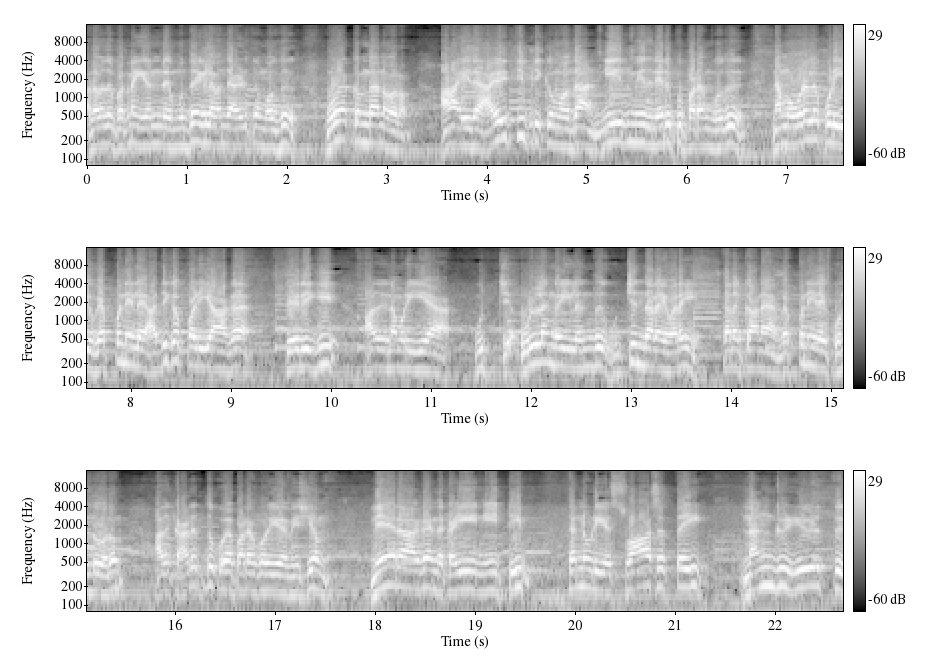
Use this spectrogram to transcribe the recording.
அதாவது பார்த்தீங்கன்னா இரண்டு முதிரைகளை வந்து அழுத்தும் போது உறக்கம் தான் வரும். ஆனால் இதை அழுத்தி பிடிக்கும் போது தான் நீர் மீது நெருப்பு படும் போது நம்ம உடலுக்குரிய வெப்பநிலை அதிகப்படியாக பெருகி அது நம்முடைய உச்ச உள்ளங்கையிலிருந்து உச்சந்தலை வரை தனக்கான வெப்பநிலை கொண்டு வரும். அதுக்கு அடுத்து படக்கூடிய விஷயம் நேராக இந்த கையை நீட்டி தன்னுடைய சுவாசத்தை நன்கு இழுத்து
